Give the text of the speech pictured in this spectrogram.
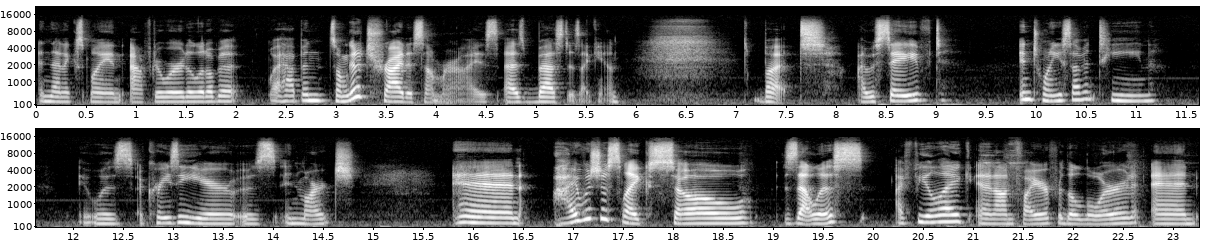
and then explain afterward a little bit what happened. So I'm going to try to summarize as best as I can. But I was saved in 2017. It was a crazy year. It was in March. And I was just like so zealous, I feel like, and on fire for the Lord. And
